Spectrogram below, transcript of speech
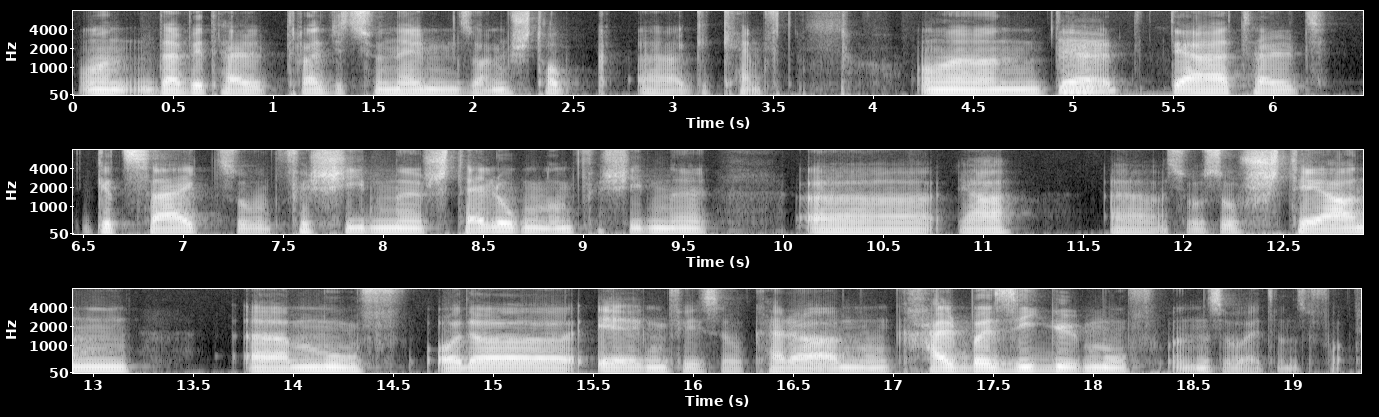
Und da wird halt traditionell mit so einem Stock äh, gekämpft. Und der, Mhm. der hat halt gezeigt, so verschiedene Stellungen und verschiedene, äh, ja, äh, so, so Stern, äh, Move oder irgendwie so, keine Ahnung, halber Siegel-Move und so weiter und so fort.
